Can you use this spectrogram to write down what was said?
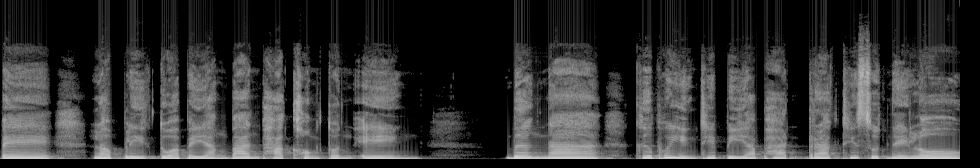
เป้ แล้วปลีกตัวไปยังบ้านพักของตนเอง เบื้องหน้าคือผู้หญิงที่ปิยพัฒน์รักที่สุดในโลก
